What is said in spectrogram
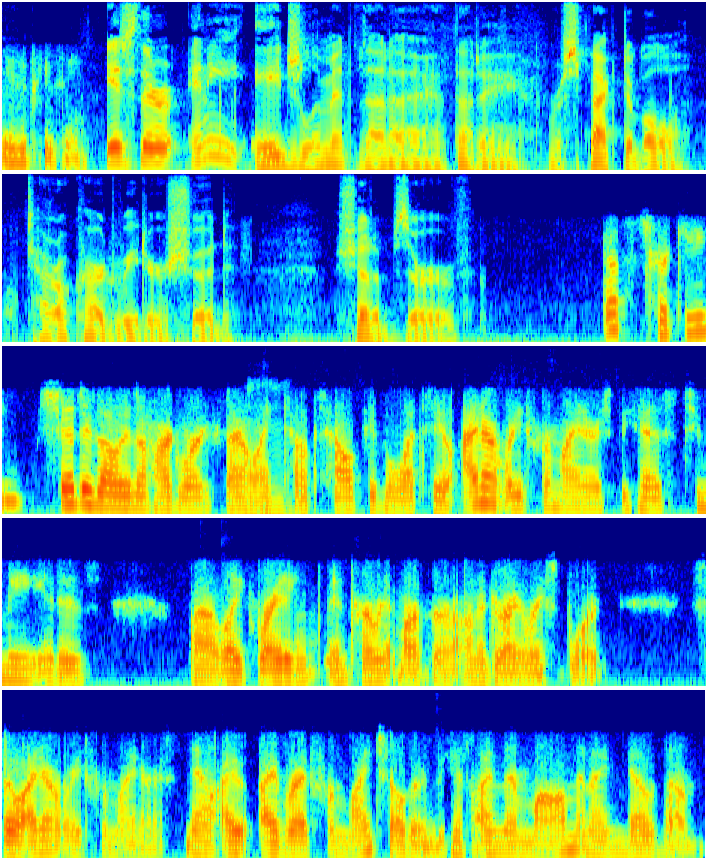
Easy peasy. Is there any age limit that a that a respectable tarot card reader should should observe? That's tricky. Should is always a hard word because I don't like to tell people what to do. I don't read for minors because to me it is uh, like writing in permanent marker on a dry erase board. So I don't read for minors. Now I I've read for my children because I'm their mom and I know them.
